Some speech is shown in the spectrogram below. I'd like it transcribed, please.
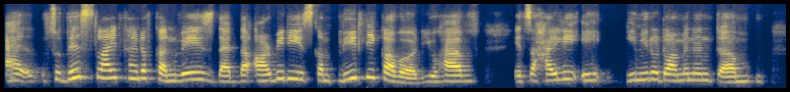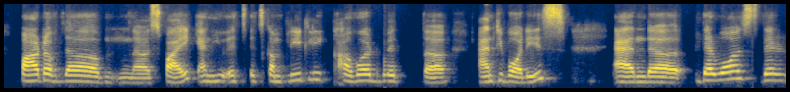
Uh, so this slide kind of conveys that the RBD is completely covered. You have it's a highly immunodominant um, part of the um, uh, spike, and you it's it's completely covered with uh, antibodies and uh, there was there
